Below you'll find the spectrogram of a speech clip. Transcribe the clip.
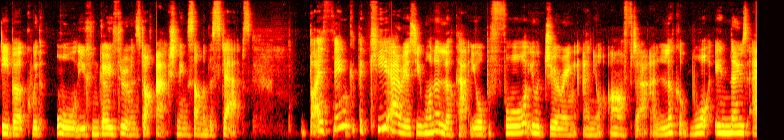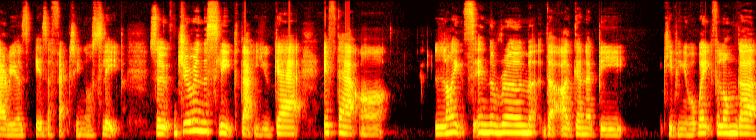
ebook with all you can go through and start actioning some of the steps. But I think the key areas you want to look at your before, your during, and your after, and look at what in those areas is affecting your sleep. So during the sleep that you get, if there are lights in the room that are going to be keeping you awake for longer.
